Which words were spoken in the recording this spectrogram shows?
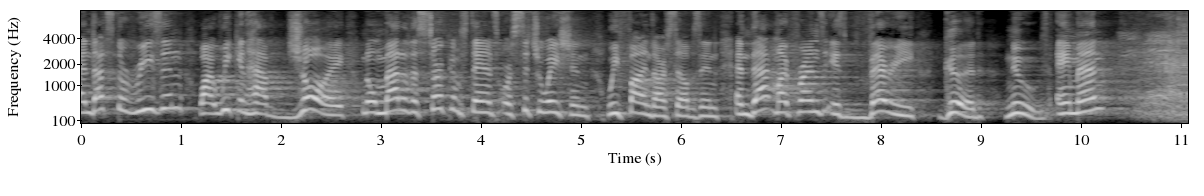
and that's the reason why we can have joy no matter the circumstance or situation we find ourselves in. And that, my friends, is very good news. Amen? Amen.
